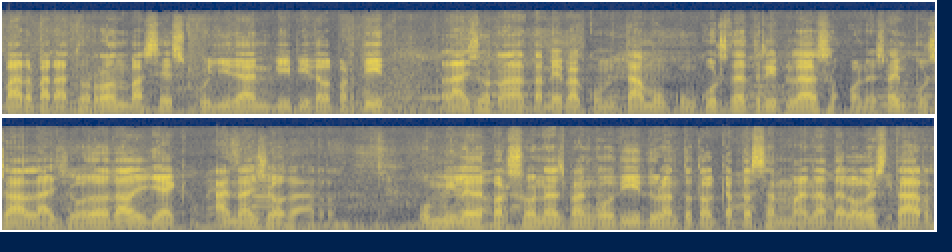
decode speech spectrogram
Bàrbara Torrón, va ser escollida MVP del partit. La jornada també va comptar amb un concurs de triples on es va imposar la jugadora del Llec, Anna Jodar. Un miler de persones van gaudir durant tot el cap de setmana de l'All-Star,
